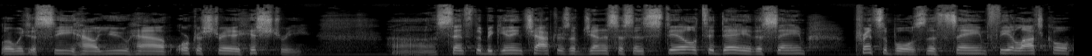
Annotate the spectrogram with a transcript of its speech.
Lord, we just see how you have orchestrated history uh, since the beginning chapters of Genesis, and still today, the same principles, the same theological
